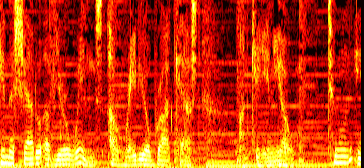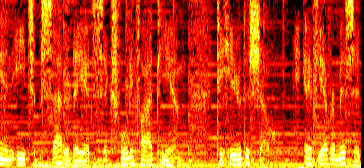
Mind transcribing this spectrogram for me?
In the Shadow of Your Wings, a radio broadcast on KNEO. Tune in each Saturday at 6:45 p.m. to hear the show. And if you ever miss it,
